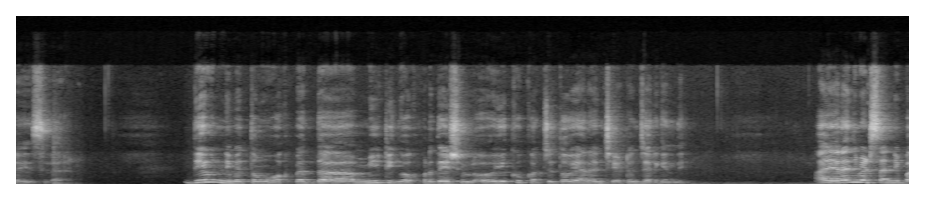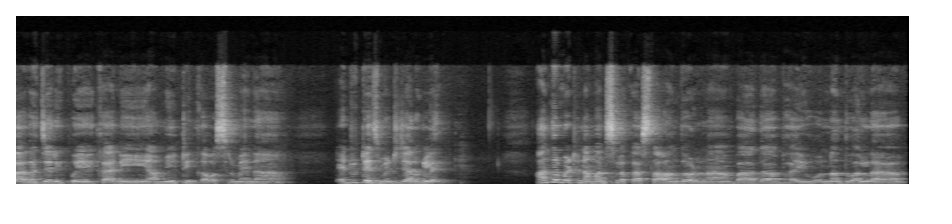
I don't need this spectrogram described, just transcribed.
ప్రేయసులారు దేవుని నిమిత్తం ఒక పెద్ద మీటింగ్ ఒక ప్రదేశంలో ఎక్కువ ఖర్చుతో అరేంజ్ చేయడం జరిగింది. ఆ అరేంజ్మెంట్స్ అన్నీ బాగా జరిగిపోయాయి కానీ ఆ మీటింగ్కి అవసరమైన అడ్వర్టైజ్మెంట్ జరగలేదు. అందరు బట్టి నా మనసులో కాస్త ఆందోళన బాధ భయం ఉన్నందువల్ల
